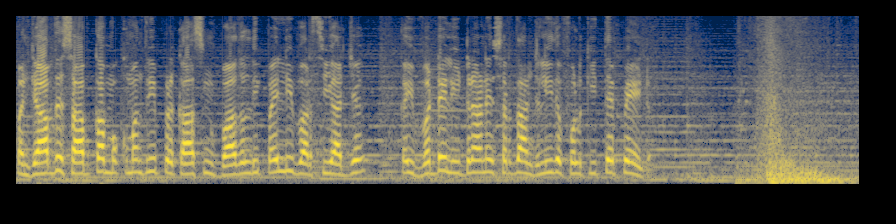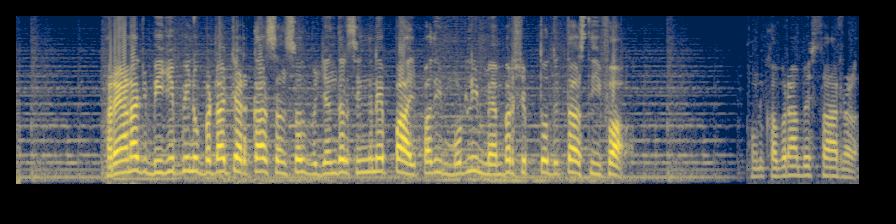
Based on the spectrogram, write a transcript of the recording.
ਪੰਜਾਬ ਦੇ ਸਾਬਕਾ ਮੁੱਖ ਮੰਤਰੀ ਪ੍ਰਕਾਸ਼ ਸਿੰਘ ਬਾਦਲ ਦੀ ਪਹਿਲੀ ਵਰਸੀ ਅੱਜ। ਕਈ ਵੱਡੇ ਲੀਡਰਾਂ ਨੇ ਸ਼ਰਧਾਂਜਲੀ ਦੇ ਫੁੱਲ ਕੀਤੇ ਭੇਂਟ। ਹਰਿਆਣਾ 'ਚ ਬੀਜੇਪੀ ਨੂੰ ਵੱਡਾ ਝਟਕਾ, ਸੰਸਦ ਵਿਜੇਂਦਰ ਸਿੰਘ ਨੇ ਭਾਜਪਾ ਦੀ ਮੁੱਢਲੀ ਮੈਂਬਰਸ਼ਿਪ ਤੋਂ ਦਿੱਤਾ ਅਸਤੀਫਾ। ਹੁਣ ਖਬਰਾਂ ਵਿਸਥਾਰ ਨਾਲ।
